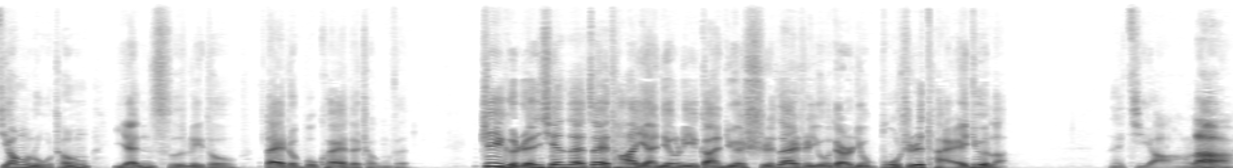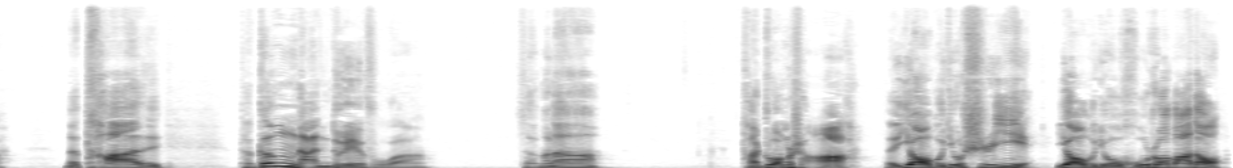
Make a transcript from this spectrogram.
江汝成言辞里头带着不快的成分。这个人现在在他眼睛里，感觉实在是有点就不识抬举了。那讲了，那他他更难对付啊！怎么了？他装傻，他要不就失忆，要不就胡说八道，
